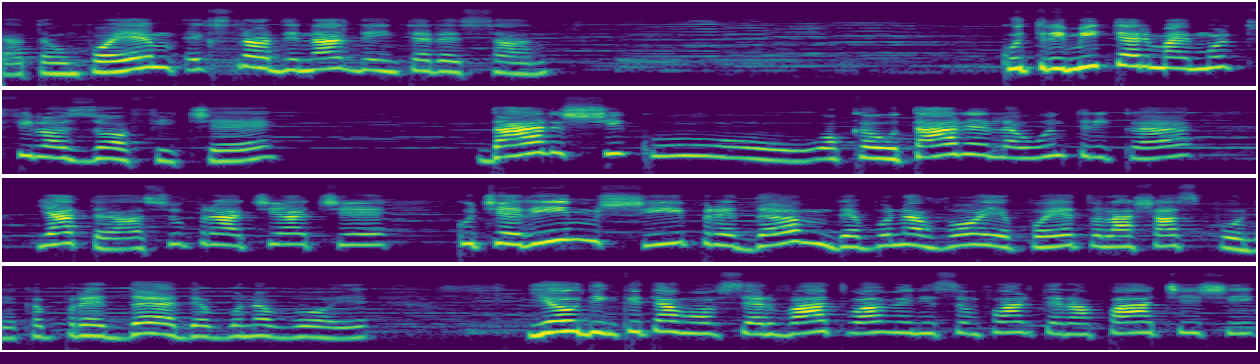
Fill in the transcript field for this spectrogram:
Iată un poem extraordinar de interesant, cu trimiteri mai mult filozofice, dar și cu o căutare lăuntrică, iată, asupra ceea ce cucerim și predăm de bunăvoie. Poetul așa spune, că predă de bunăvoie eu, din câte am observat, oamenii sunt foarte rapaci și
